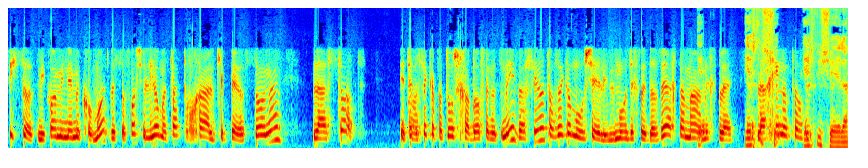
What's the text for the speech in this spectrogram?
פיסות מכל מיני מקומות, בסופו של יום אתה תוכל כפרסונה לעשות את העוסק הפטור שלך באופן עצמי, ואפילו את העוסק המורשה ללמוד איך לדווח את המע"מ, איך להכין אותו. יש לי שאלה.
